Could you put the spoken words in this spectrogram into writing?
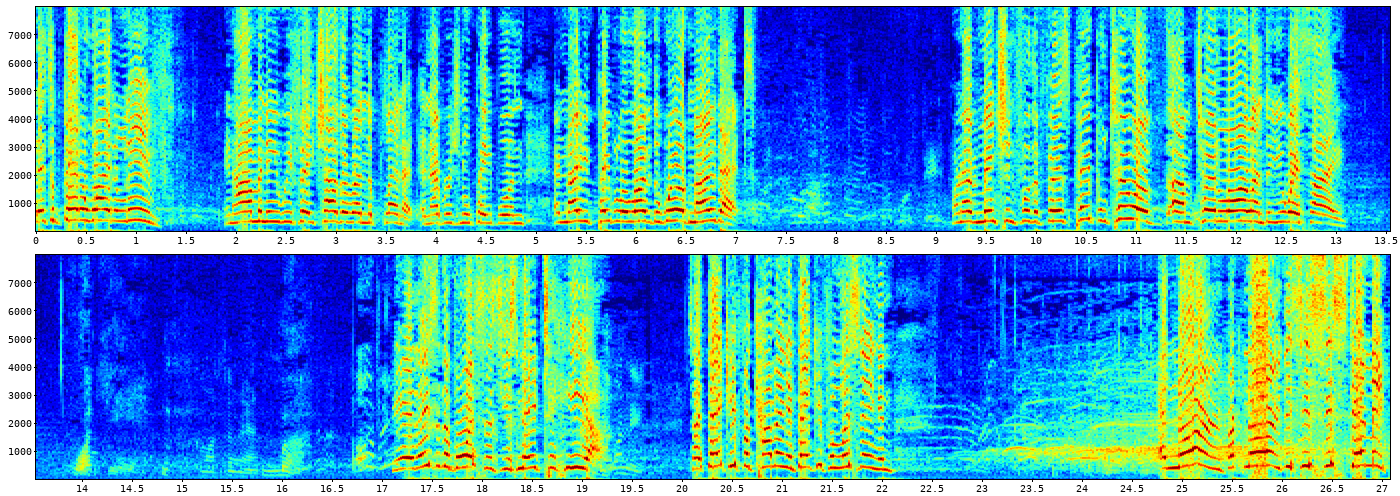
There's a better way to live in harmony with each other and the planet. And Aboriginal people and, and Native people all over the world know that. I want to have a mention for the first people too of um, Turtle Island, the USA. What year? Yeah, these are the voices you need to hear. So thank you for coming and thank you for listening and and no, but no, this is systemic.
